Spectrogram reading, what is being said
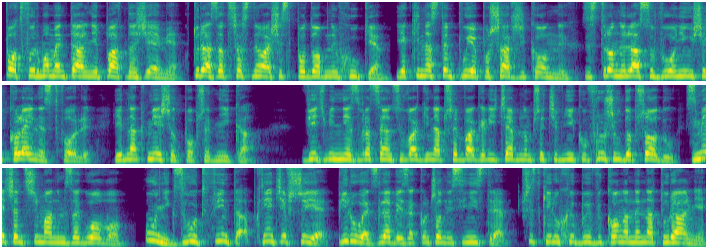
Potwór momentalnie padł na ziemię, która zatrzasnęła się z podobnym hukiem, jaki następuje po szarży konnych. Ze strony lasu wyłoniły się kolejne stwory, jednak mniejsze od poprzednika. Wiedźmin, nie zwracając uwagi na przewagę liczebną przeciwników, ruszył do przodu, z mieczem trzymanym za głową. Unik, zwód, finta, pchnięcie w szyję, piruet z lewej zakończony sinistrem. Wszystkie ruchy były wykonane naturalnie,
